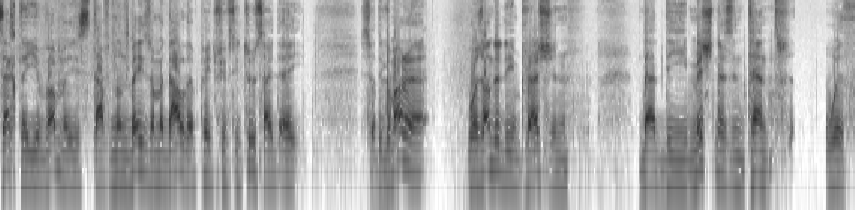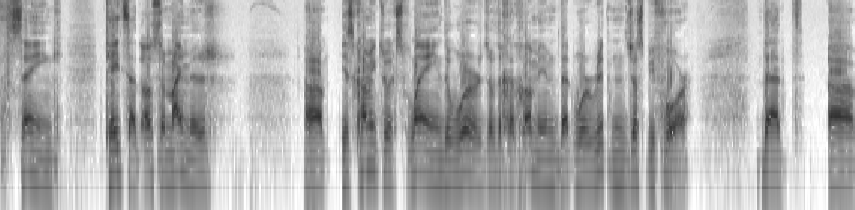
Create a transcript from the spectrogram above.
Masechta Yevama is Taf Nun Beis Medalev, page 52, side A. So the Gemara was under the impression that the Mishnah's intent with saying Ketzad Osa Maimer uh, is coming to explain the words of the Chachamim that were written just before, that uh,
